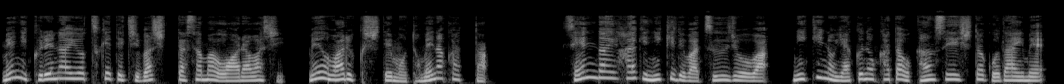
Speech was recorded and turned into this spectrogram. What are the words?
目に紅をつけて血走った様を表し、目を悪くしても止めなかった。仙台萩二期では通常は二期の役の方を完成した五代目、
